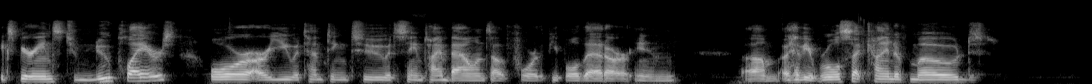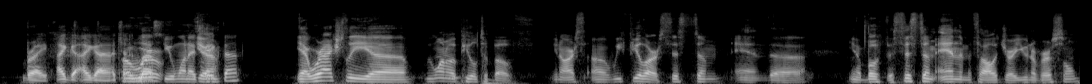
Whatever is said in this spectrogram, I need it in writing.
experience to new players, or are you attempting to at the same time balance out for the people that are in um, a heavy rule set kind of mode? Right, I got, I got you. Les, you want to yeah. take that? Yeah, we're actually uh, we want to appeal to both. You know, our, uh, we feel our system and uh, you know both the system and the mythology are universal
